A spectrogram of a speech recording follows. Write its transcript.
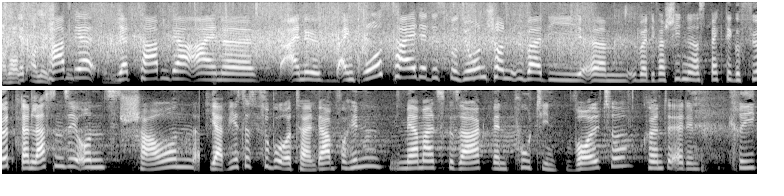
Aber jetzt, haben wir, jetzt haben wir eine, eine, einen Großteil der Diskussion schon über die, ähm, über die verschiedenen Aspekte geführt. Dann lassen Sie uns schauen, ja, wie ist es zu beurteilen? Wir haben vorhin mehrmals gesagt, wenn Putin wollte, könnte er den Krieg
